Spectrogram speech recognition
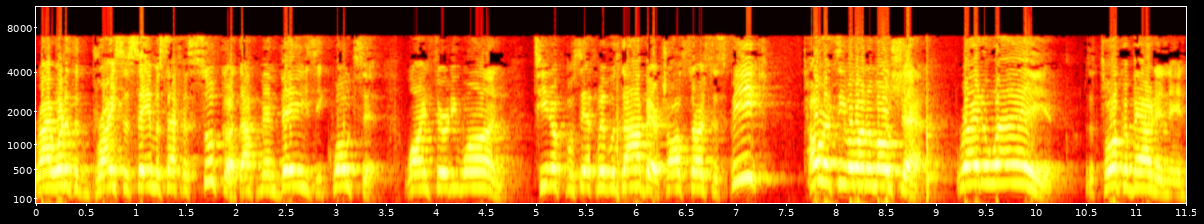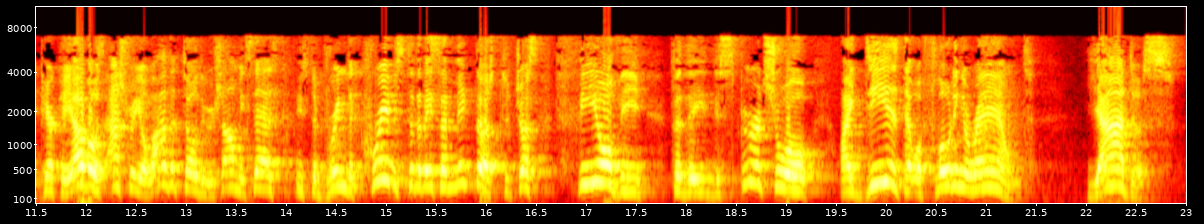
Right? What does the Braisa say in Masechah Sukkah? Daf Membeis, he quotes it. Line 31. Tinok Posech Daber. Charles starts to speak. Torah Tzivalonu Moshe. Right away. There's a talk about in, in Pirkei Avos, Ashrei Yoladato, the Yerushalmi says, used to bring the cribs to the Beis HaMikdash to just feel the, for the, the spiritual ideas that were floating around. Yahadus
